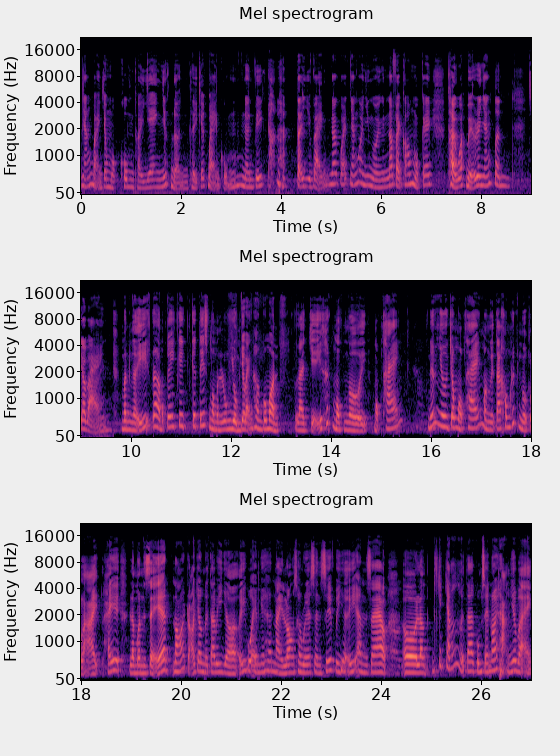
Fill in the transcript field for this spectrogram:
nhắn bạn trong một khung thời gian nhất định thì các bạn cũng nên viết đó là tại vì bạn nó quá, nhắn qua nhiêu người, nó phải có một cái thời quát biểu để nhắn tin cho bạn. Mình nghĩ đó là một cái cái cái tips mà mình luôn dùng cho bản thân của mình là chỉ thích một người một tháng nếu như trong một tháng mà người ta không thích ngược lại hay là mình sẽ nói rõ cho người ta bây giờ ý của em như thế này, long term relationship, bây giờ ý anh sao? Ờ là chắc chắn người ta cũng sẽ nói thẳng với bạn.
